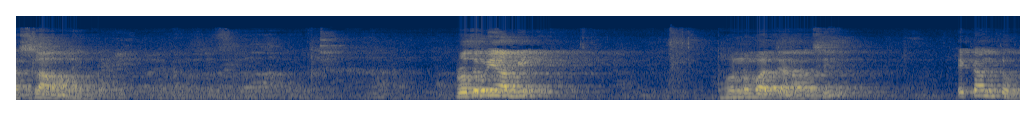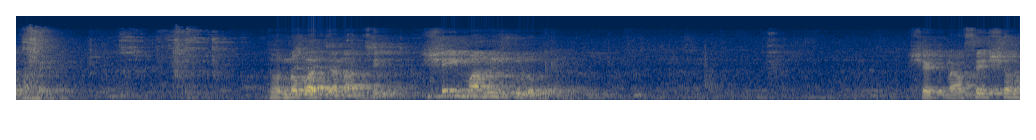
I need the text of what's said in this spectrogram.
আসসালামু আলাইকুম। প্রথমেই আমি ধন্যবাদ জানাচ্ছি একান্তভাবে। ধন্যবাদ জানাচ্ছি সেই মানুষগুলোকে। শেখ নাসির সহ,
